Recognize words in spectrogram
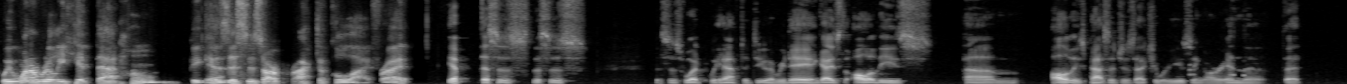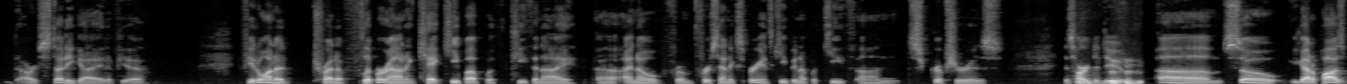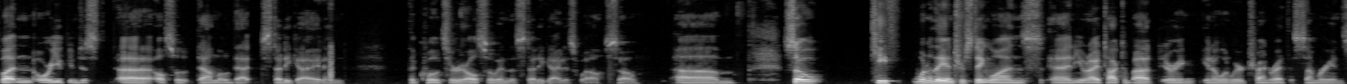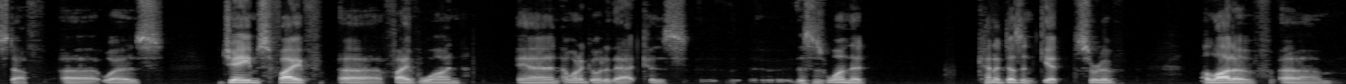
we want to really hit that home because yeah. this is our practical life, right? Yep, this is this is this is what we have to do every day. And guys, all of these um, all of these passages actually we're using are in the that our study guide. If you if you don't want to try to flip around and keep up with Keith and I. Uh, I know from firsthand experience, keeping up with Keith on scripture is is hard to do. um, so you got a pause button, or you can just uh, also download that study guide, and the quotes are also in the study guide as well. So, um, so Keith, one of the interesting ones, and you and I talked about during, you know, when we were trying to write the summary and stuff, uh, was James five uh, five one, and I want to go to that because this is one that kind of doesn't get sort of a lot of um,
